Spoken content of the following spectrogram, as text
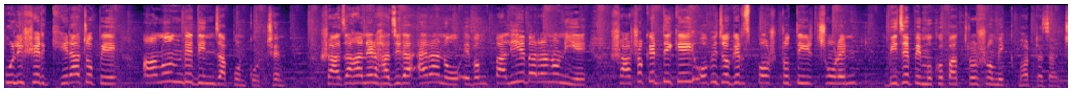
পুলিশের ঘেরা ঘেরাটোপে আনন্দে দিন যাপন করছেন। শাহজাহানের হাজিরা এড়ানো এবং পালিয়ে বেড়ানো নিয়ে শাসকের দিকেই অভিযোগের স্পষ্ট তীর ছোঁড়েন বিজেপি মুখপাত্র শ্রমিক ভট্টাচার্য।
